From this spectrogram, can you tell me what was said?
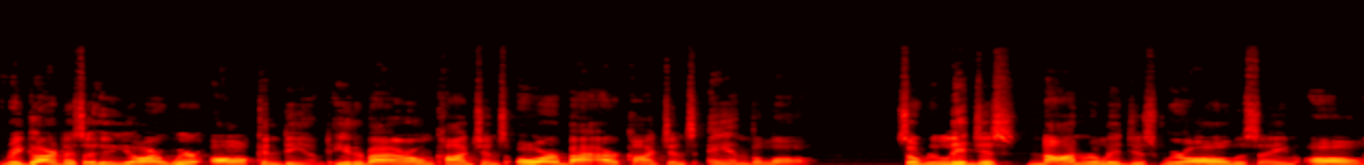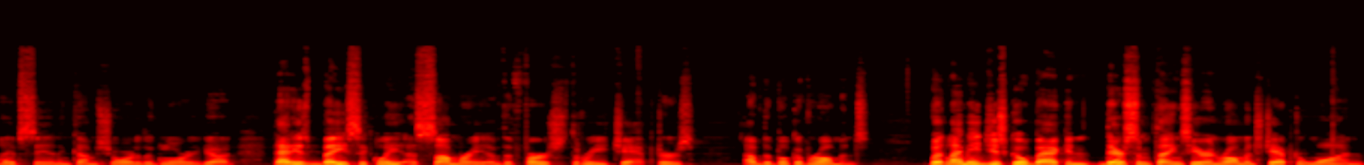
regardless of who you are, we're all condemned, either by our own conscience or by our conscience and the law. So, religious, non religious, we're all the same. All have sinned and come short of the glory of God. That is basically a summary of the first three chapters of the book of Romans. But let me just go back and there's some things here in Romans chapter 1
